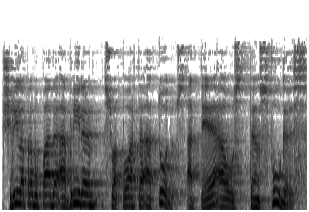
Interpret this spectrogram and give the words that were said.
Srila Prabhupada abrira sua porta a todos, até aos transfugas,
